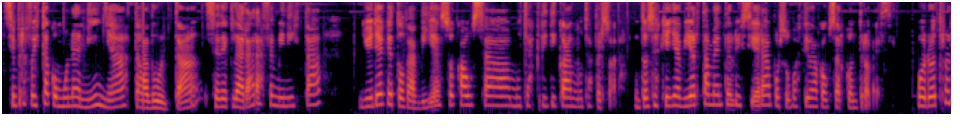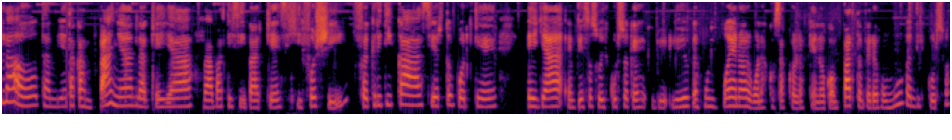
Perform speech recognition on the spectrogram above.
siempre fue vista como una niña hasta adulta se declarara feminista, yo diría que todavía eso causa muchas críticas en muchas personas. Entonces que ella abiertamente lo hiciera, por supuesto iba a causar controversia. Por otro lado, también esta campaña en la que ella va a participar, que es He fue criticada, ¿cierto? Porque ella empieza su discurso que yo, digo que es muy bueno, algunas cosas con las que no comparto, pero es un muy buen discurso.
